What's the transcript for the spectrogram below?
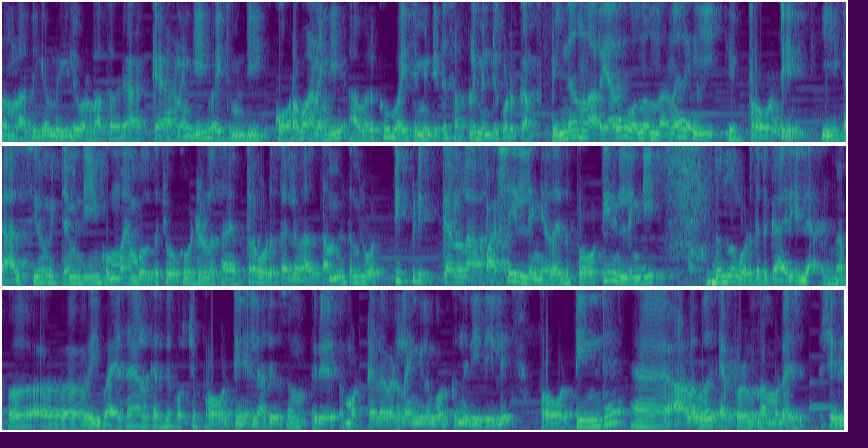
നമ്മൾ അധികം വെയിൽ കൊള്ളാത്തവരൊക്കെ ആണെങ്കിൽ വൈറ്റമിൻ ഡി കുറവാണെങ്കിൽ അവർക്കും വൈറ്റമിൻ ഡി സപ്ലിമെന്റ് കൊടുക്കാം. പിന്നെ നമ്മൾ അറിയാതെ പോകുന്ന ഒന്നാണ് ഈ പ്രോട്ടീൻ ഈ കാൽസ്യവും വിറ്റമിൻ ഡിയും കുമ്മായം പോലത്തെ ചോക്ക് വെട്ടിയുള്ള സാധനം എത്ര കൊടുത്താലും അത് തമ്മിൽ തമ്മിൽ ഒട്ടിപ്പിടിക്കാനുള്ള പശയില്ലെങ്കിൽ അതായത് പ്രോട്ടീൻ ഇല്ലെങ്കിൽ ഇതൊന്നും കൊടുത്തിട്ട് കാര്യമില്ല. അപ്പോൾ ഈ വയസ്സായ ആൾക്കാർക്ക് കുറച്ച് പ്രോട്ടീൻ എല്ലാ ദിവസവും ഒരു മുട്ടയുടെ വെള്ളമെങ്കിലും കൊടുക്കുന്ന രീതിയിൽ പ്രോട്ടീന്റെ അളവ് എപ്പോഴും നമ്മുടെ ശരി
